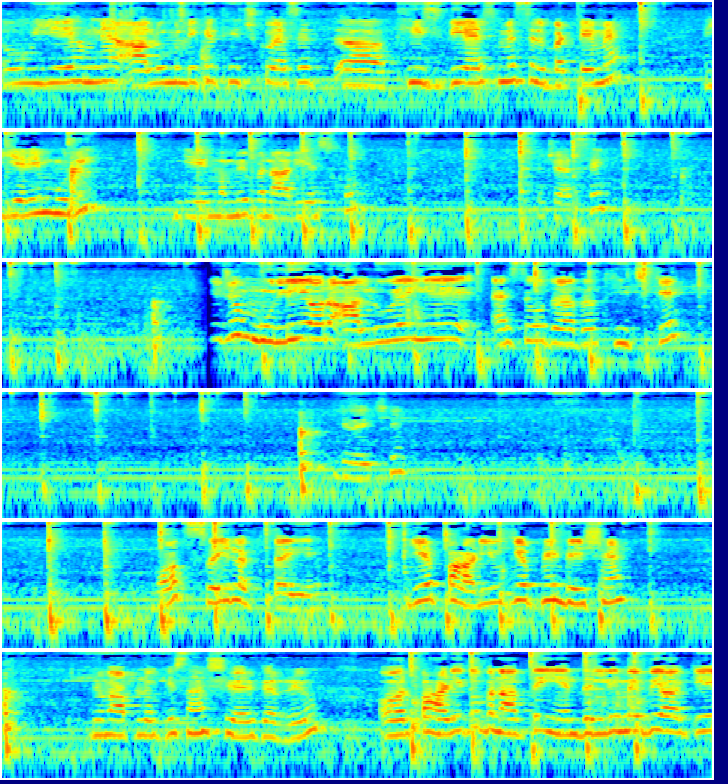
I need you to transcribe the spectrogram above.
तो ये हमने आलू मूली के थीच को ऐसे खींच दिया इसमें सिलबट्टे में, ये रही मूली, ये मम्मी बना रही है इसको, कुछ ऐसे। ये जो मूली और आलू है, ये ऐसे हो जाता खींच के ये देखिए। बहुत सही लगता है ये। ये पहाड़ियों की अपनी डिश है, जो मैं आप लोग के साथ शेयर कर रही हूँ। और पहाड़ी तो बनाते ही हैं। दिल्ली में भी आके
